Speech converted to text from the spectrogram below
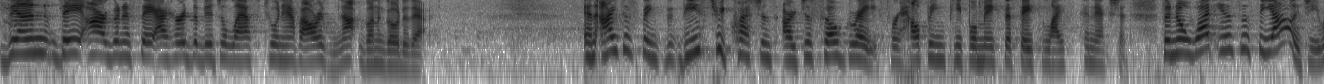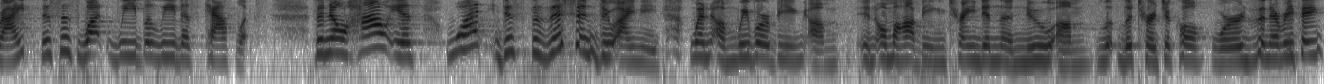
then they are going to say, I heard the vigil last two and a half hours, not going to go to that. And I just think that these three questions are just so great for helping people make the faith life connection. The know what is the theology, right? This is what we believe as Catholics. The know how is what disposition do I need? When um, we were being um, in Omaha being trained in the new um, liturgical words and everything,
